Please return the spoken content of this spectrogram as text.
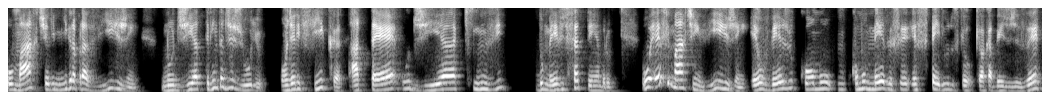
o Marte ele migra para Virgem no dia 30 de julho, onde ele fica até o dia 15 do mês de setembro. Esse Marte em Virgem, eu vejo como, como mês, esse, esses períodos que eu, que eu acabei de dizer,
